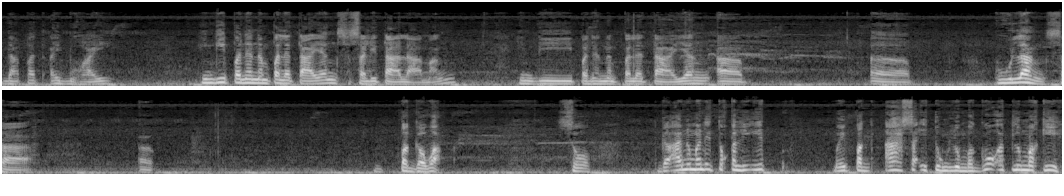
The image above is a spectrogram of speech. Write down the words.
dapat ay buhay. Hindi pananampalatayang sa salita lamang, hindi pananampalatayang ah, ah, kulang sa ah, paggawa. So, gaano man ito kaliit, may pag-asa itong lumago at lumaki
